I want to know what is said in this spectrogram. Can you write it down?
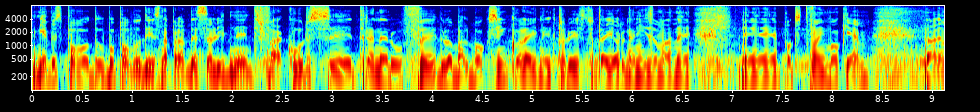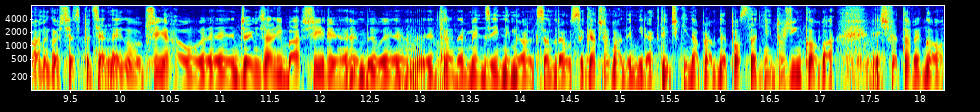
e, nie bez powodu, bo powód jest naprawdę solidny. Trwa kurs e, trenerów e, Global Boxing, kolejny, który jest tutaj organizowany pod Twoim okiem. No ale mamy gościa specjalnego, bo przyjechał James Ali Bashir, były trener m.in. Aleksandra Usyka czy Władimira Kliczki, naprawdę postać nietuzinkowa światowego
